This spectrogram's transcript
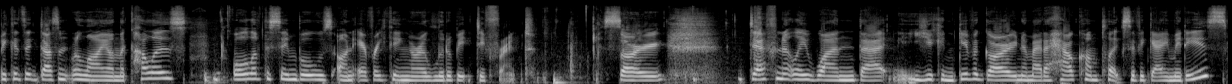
because it doesn't rely on the colors. All of the symbols on everything are a little bit different. So, definitely one that you can give a go no matter how complex of a game it is.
